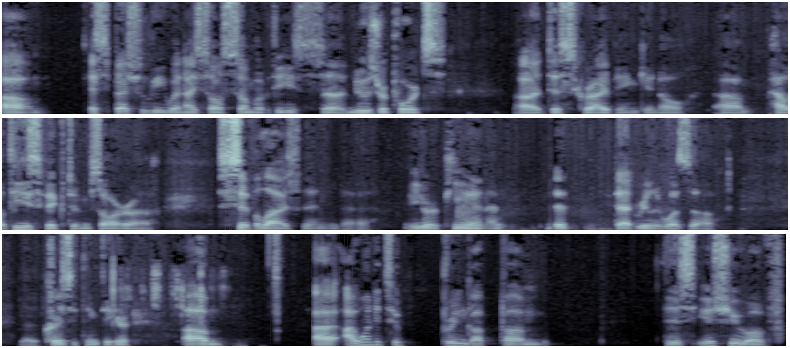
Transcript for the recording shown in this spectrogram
Um, especially when I saw some of these news reports uh, describing, you know, um, how these victims are uh, civilized and uh, European, and it, that really was a, a, crazy thing to hear. Um, I wanted to bring up um, this issue of,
